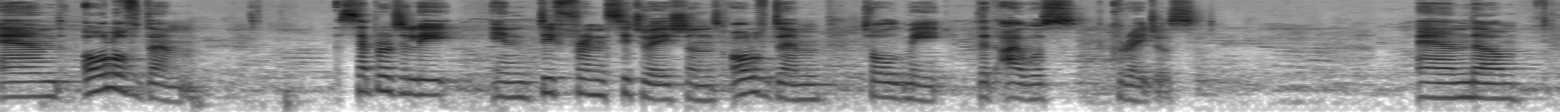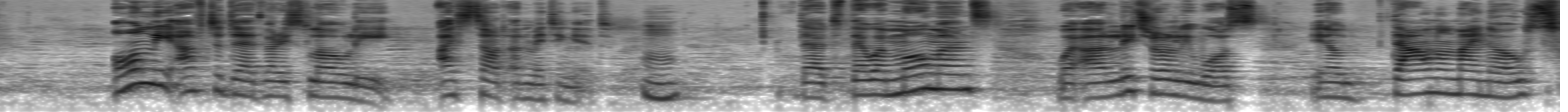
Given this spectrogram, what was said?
And all of them, separately in different situations, all of them told me that I was courageous. And um, only after that, very slowly, I start admitting it. That there were moments where I literally was, you know, down on my nose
